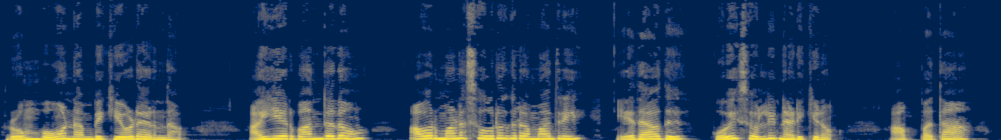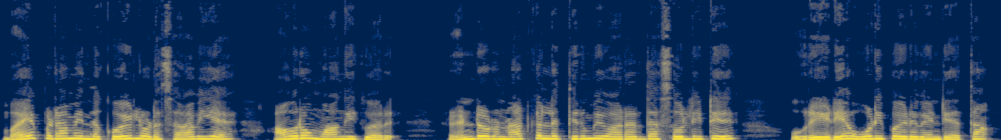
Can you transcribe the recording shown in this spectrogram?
ரொம்பவும் நம்பிக்கையோடு இருந்தான். ஐயர் வந்ததும் அவர் மனசு உருகிற மாதிரி ஏதாவது பொய் சொல்லி நடிக்கணும். அப்பதான் பயப்படாம இந்த கோயிலோட சாவியை அவரும் வாங்கிக்குவாரு. ரெண்டு ஒரு நாட்கள்ல திரும்பி வர்றதா சொல்லிட்டு ஒரேடியா ஓடி போயிட வேண்டியதுதான்.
